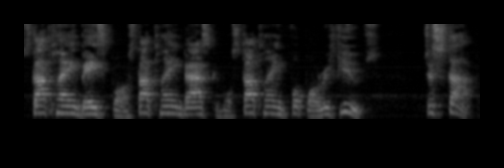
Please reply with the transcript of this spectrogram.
Stop playing baseball. Stop playing basketball. Stop playing football. Refuse. Just stop.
